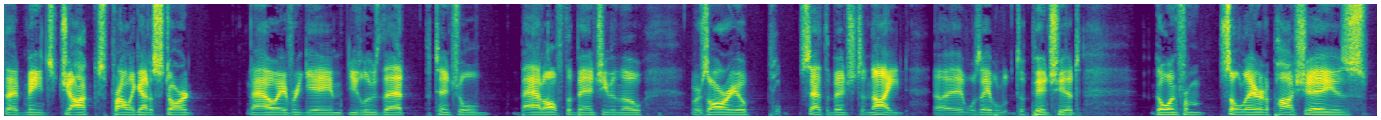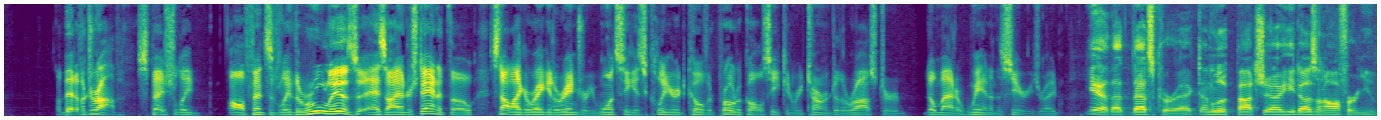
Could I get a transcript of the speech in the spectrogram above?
that means Joc's probably got to start now every game. You lose that potential bat off the bench, even though Rosario sat the bench tonight. Uh, it was able to pinch hit. Going from Soler to Pache is a bit of a drop, especially offensively. The rule is, as I understand it, though, it's not like a regular injury. Once he has cleared COVID protocols, he can return to the roster no matter when in the series, right? Yeah, that that's correct. And look, Pache, he doesn't offer you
